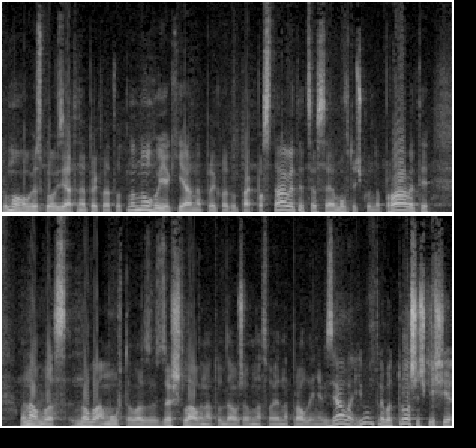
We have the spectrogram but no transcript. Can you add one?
Тому обов'язково взяти, наприклад, от на ногу, як я, наприклад, отак поставити це все, муфточку направити. Вона у вас нова муфта у вас зайшла, вона туди вже вона своє направлення взяла, і вам треба трошечки ще,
